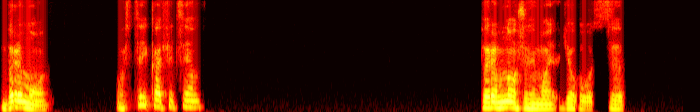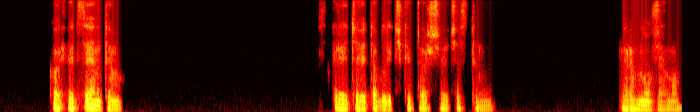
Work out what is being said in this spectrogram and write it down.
беремо ось цей коефіцієнт, перемножуємо його з коефіцієнтом з третьої таблички першої частини. Перемножуємо.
